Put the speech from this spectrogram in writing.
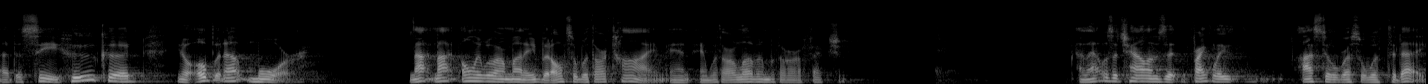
uh, to see who could, you know, open up more. Not, not only with our money, but also with our time and, and with our love and with our affection. And that was a challenge that, frankly, I still wrestle with today.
